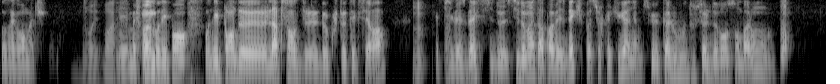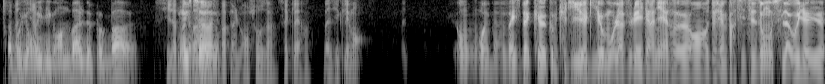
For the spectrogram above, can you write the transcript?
dans un grand match. Oui, bref. Mais moi, je pense Ouais. qu'on dépend, on dépend de l'absence de, de Couteau Texera. Mm. Et puis Vesbeck, si, de- si demain t'as pas Vesbeck, je suis pas sûr que tu gagnes. hein, parce que Kaloulou tout seul devant sans ballon, t'as bah, beau lui y a- envoyer des grandes balles de Pogba. euh, S'il a pas Oui, de peut pas faire grand-chose, hein, c'est clair. hein. Vas-y, Clément. On, on- bah, Weisbeck, euh, comme tu dis, euh, Guillaume, on l'a vu l'année dernière euh, en deuxième partie de saison. C'est là où il a eu,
